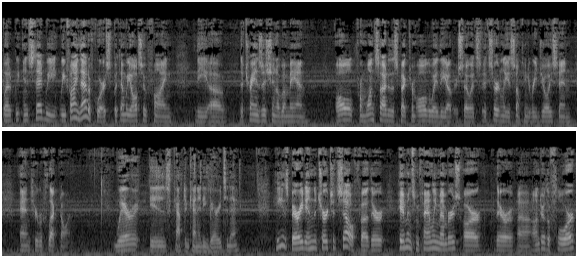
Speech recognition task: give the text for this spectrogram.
But we, instead, we, we find that, of course, but then we also find the uh, the transition of a man all from one side of the spectrum all the way to the other. So it's it certainly is something to rejoice in and to reflect on. Where is Captain Kennedy buried today? He is buried in the church itself. Uh, there, him and some family members are they're uh, under the floor,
